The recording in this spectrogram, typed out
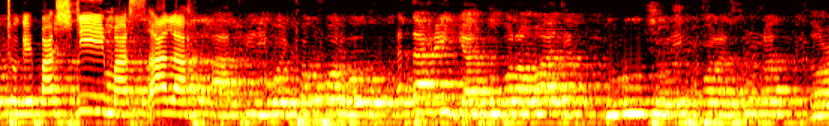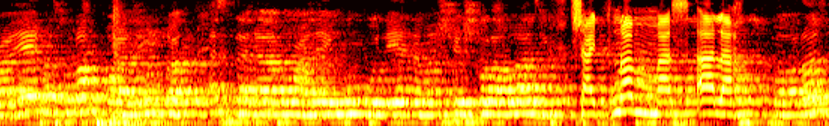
বৈঠকে পাঁচটি মাস আলাহ বৈঠক পর্ব শেষ করা নম্বর মাসআলা। ফরজ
